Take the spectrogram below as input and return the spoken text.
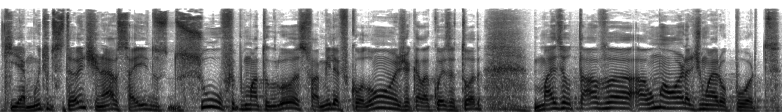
que é muito distante, né? Eu saí do, do sul, fui pro Mato Grosso, família ficou longe, aquela coisa toda. Mas eu tava a uma hora de um aeroporto.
